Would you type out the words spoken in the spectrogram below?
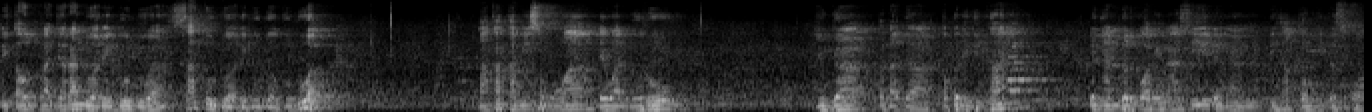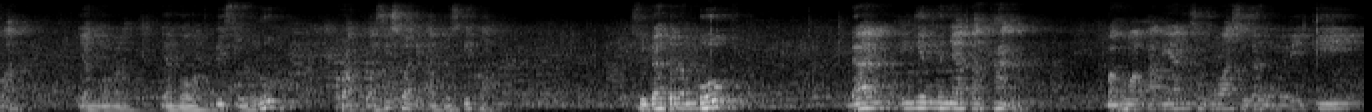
di tahun pelajaran 2021-2022 maka kami semua Dewan Guru juga tenaga kependidikan dengan berkoordinasi dengan pihak komite sekolah yang yang mewakili seluruh orang tua siswa di kampus kita sudah berembuk dan ingin menyatakan bahwa kalian semua sudah memiliki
